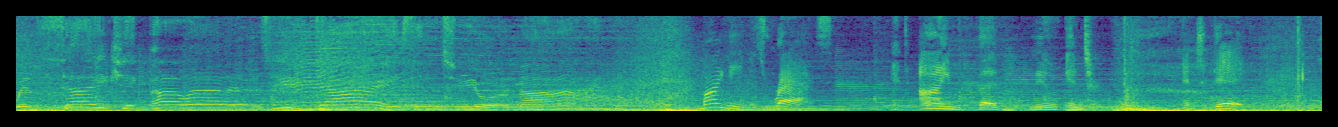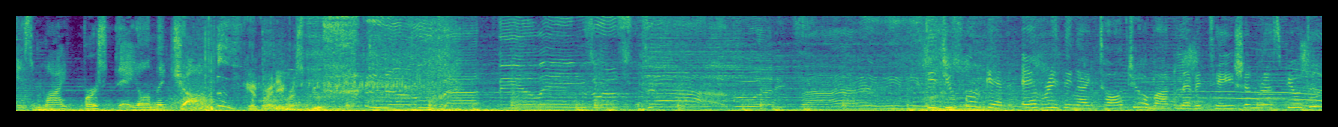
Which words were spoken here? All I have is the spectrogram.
With psychic powers, he dives into your mind. My name is Raz, and I'm the new intern. And today is my first day on the job. Get ready, Rasputin. No bad feelings will stop what he finds. Did you forget everything I taught you about levitation, Rasputin?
